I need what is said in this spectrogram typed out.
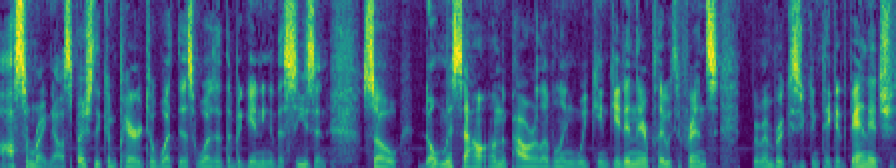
awesome right now, especially compared to what this was at the beginning of the season. So don't miss out on the power leveling. We can get in there, play with your friends. Remember, because you can take advantage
